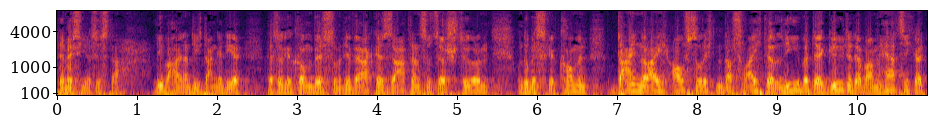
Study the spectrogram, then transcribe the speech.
Der Messias ist da. Lieber Heiland, ich danke dir, dass du gekommen bist, um die Werke Satans zu zerstören. Und du bist gekommen, dein Reich aufzurichten, das Reich der Liebe, der Güte, der Barmherzigkeit.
